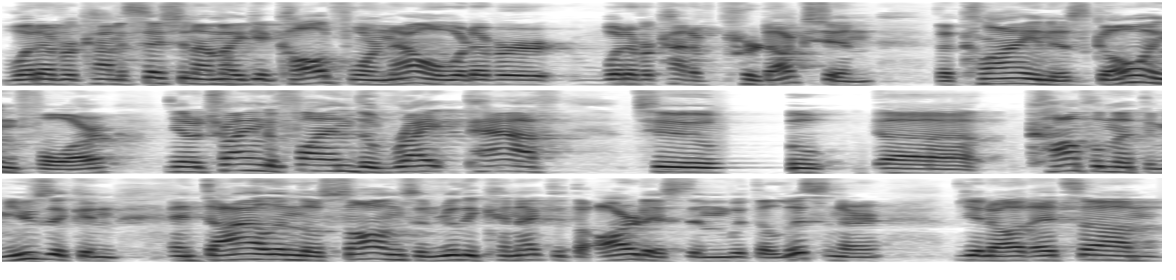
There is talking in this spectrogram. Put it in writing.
whatever kind of session I might get called for now, or whatever whatever kind of production the client is going for. You know, trying to find the right path to uh, complement the music and and dial in those songs and really connect with the artist and with the listener. You know, it's um,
